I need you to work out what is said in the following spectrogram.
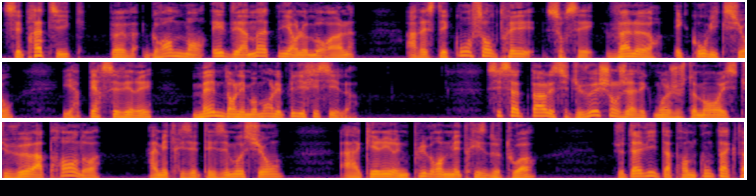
Ces pratiques peuvent grandement aider à maintenir le moral, à rester concentré sur ses valeurs et convictions et à persévérer même dans les moments les plus difficiles. Si ça te parle et si tu veux échanger avec moi justement et si tu veux apprendre à maîtriser tes émotions, à acquérir une plus grande maîtrise de toi, je t'invite à prendre contact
